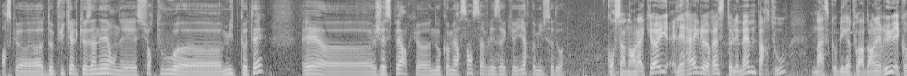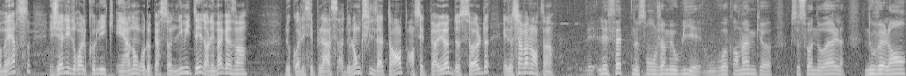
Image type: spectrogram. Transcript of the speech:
Parce que euh, depuis quelques années, on est surtout euh, mis de côté. Et j'espère que nos commerçants savent les accueillir comme il se doit. Concernant l'accueil, les règles restent les mêmes partout. Masque obligatoire dans les rues et commerces, gel hydroalcoolique et un nombre de personnes limité dans les magasins. De quoi laisser place à de longues files d'attente en cette période de soldes et de Saint-Valentin. Les, fêtes ne sont jamais oubliées. On voit quand même que, que ce soit Noël, Nouvel An,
